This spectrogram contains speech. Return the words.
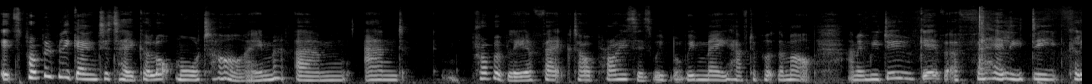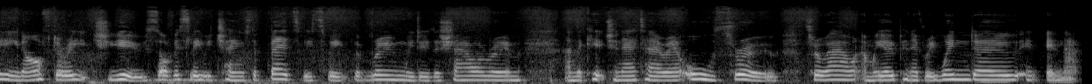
It's probably going to take a lot more time um, and probably affect our prices. We, we may have to put them up. I mean, we do give a fairly deep clean after each use. Obviously, we change the beds, we sweep the room, we do the shower room and the kitchenette area all through, throughout, and we open every window in, in that,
